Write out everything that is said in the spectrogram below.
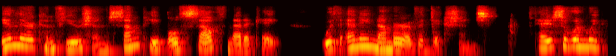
in their confusion, some people self medicate with any number of addictions. Okay, so when we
